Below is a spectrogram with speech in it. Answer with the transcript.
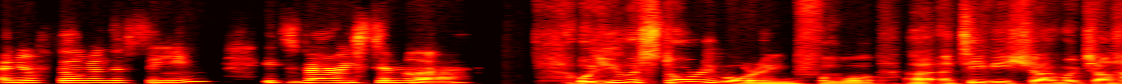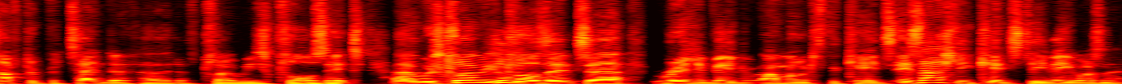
and you're filming the scene, it's very similar. Well, you were storyboarding for uh, a TV show, which I'll have to pretend I've heard of, Chloe's Closet. Uh, was Chloe's Yes. Closet uh, really big amongst the kids? It's actually kids' TV, wasn't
